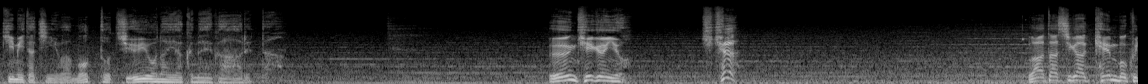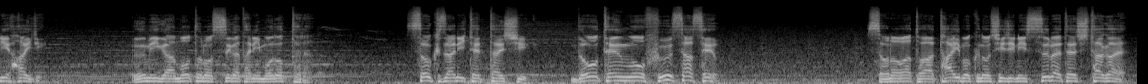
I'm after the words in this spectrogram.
君たちにはもっと重要な役目があるんだ。運気軍よ。聞け。私が剣木に入り海が元の姿に戻ったら即座に撤退し同点を封鎖せよ。その後は大木の指示に全て従え。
